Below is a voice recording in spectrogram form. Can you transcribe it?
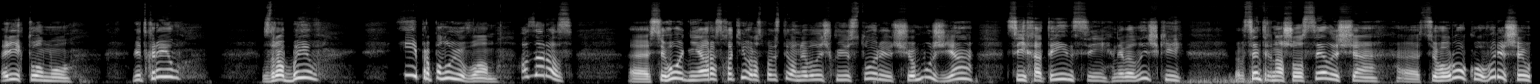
рік тому відкрив, зробив і пропоную вам. А зараз е, сьогодні я хотів розповісти вам невеличку історію, чому ж я в цій хатинці невеличкій в центрі нашого селища е, цього року вирішив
